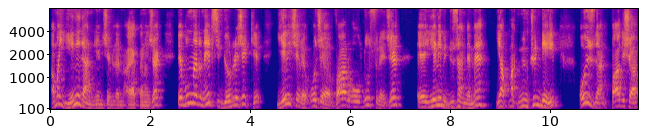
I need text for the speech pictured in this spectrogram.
ama yeniden Yeniçerilerin ayaklanacak ve bunların hepsi görülecek ki Yeniçeri Ocağı var olduğu sürece e, yeni bir düzenleme yapmak mümkün değil. O yüzden padişah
